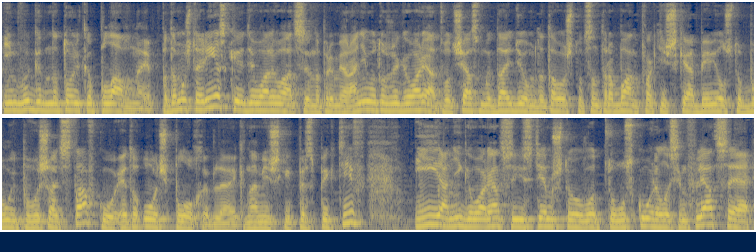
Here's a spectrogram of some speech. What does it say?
Им выгодно только плавное. Потому что резкая девальвация, например, они вот уже говорят, вот сейчас мы дойдем до того, что Центробанк фактически объявил, что будет повышать ставку. Это очень плохо для экономических перспектив. И они говорят в связи с тем, что вот ускорилась инфляция,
